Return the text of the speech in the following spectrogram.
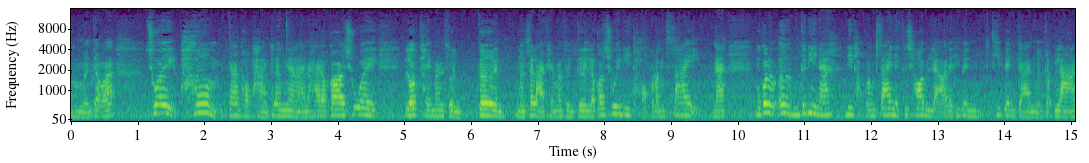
อเหมือนกับว่าช่วยเพิ่มการเผาผลาญพลังงานนะคะ แล้วก็ช่วยลดไขมันส่วนเกิน เหมือนสลายไขมันส่วนเกิน แล้วก็ช่วยดีท็อกลำไส้นะมันก็เลยเออมันก็ดีนะดีท็อกลำไส้เนี่ยคือชอบอยู่แล้วอะไรที่เป็นที่เป็นการเหมือนกับล้าง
